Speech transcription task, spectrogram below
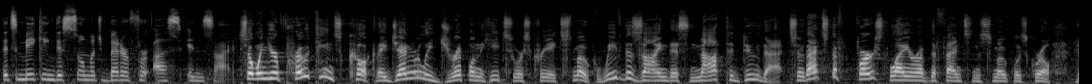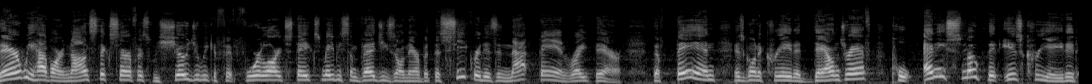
that's making this so much better for us inside. So when your proteins cook, they generally drip on the heat source, create smoke. We've designed this not to do that. So that's the first layer of defense in the smokeless grill. There we have our nonstick surface. We showed you we could fit four large steaks, maybe some veggies on there, but the secret is in that fan right there. The fan is going to create a downdraft, pull any smoke that is created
